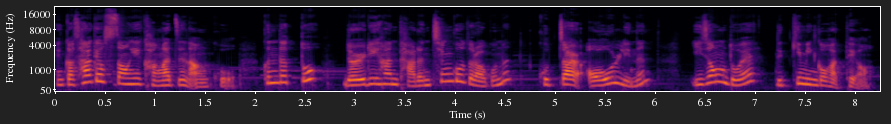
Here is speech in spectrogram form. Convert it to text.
그러니까 사교성이 강하진 않고 근데 또 널디한 다른 친구들하고는 곧잘 어울리는 이 정도의 느낌인 것 같아요.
